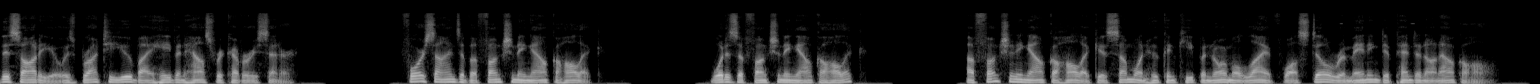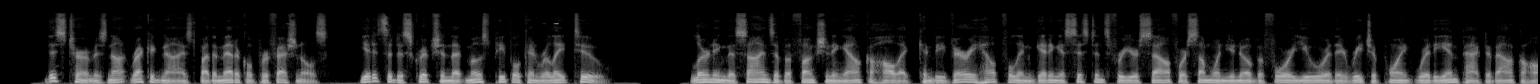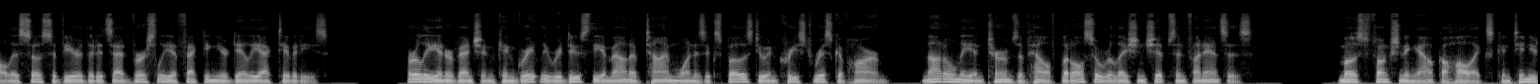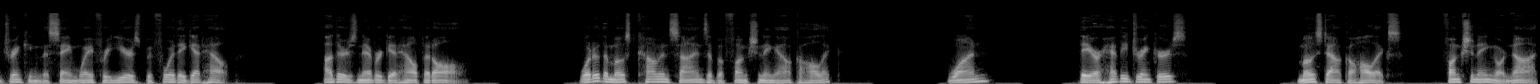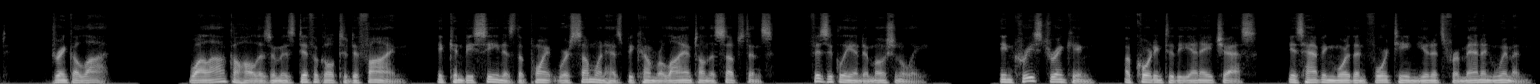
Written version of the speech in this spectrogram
This audio is brought to you by Haven House Recovery Center. Four signs of a functioning alcoholic. What is a functioning alcoholic? A functioning alcoholic is someone who can keep a normal life while still remaining dependent on alcohol. This term is not recognized by the medical professionals, yet it's a description that most people can relate to. Learning the signs of a functioning alcoholic can be very helpful in getting assistance for yourself or someone you know before you or they reach a point where the impact of alcohol is so severe that it's adversely affecting your daily activities. Early intervention can greatly reduce the amount of time one is exposed to increased risk of harm, not only in terms of health but also relationships and finances. Most functioning alcoholics continue drinking the same way for years before they get help. Others never get help at all. What are the most common signs of a functioning alcoholic? 1. They are heavy drinkers. Most alcoholics, functioning or not, drink a lot. While alcoholism is difficult to define, it can be seen as the point where someone has become reliant on the substance, physically and emotionally. Increased drinking, according to the NHS, is having more than 14 units for men and women.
